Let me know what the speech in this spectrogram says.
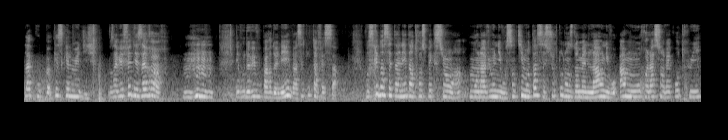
la coupe, qu'est-ce qu'elle me dit? Vous avez fait des erreurs et vous devez vous pardonner. Ben, c'est tout à fait ça. Vous serez dans cette année d'introspection. Hein. Comme on a vu au niveau sentimental, c'est surtout dans ce domaine-là, au niveau amour, relation avec autrui.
